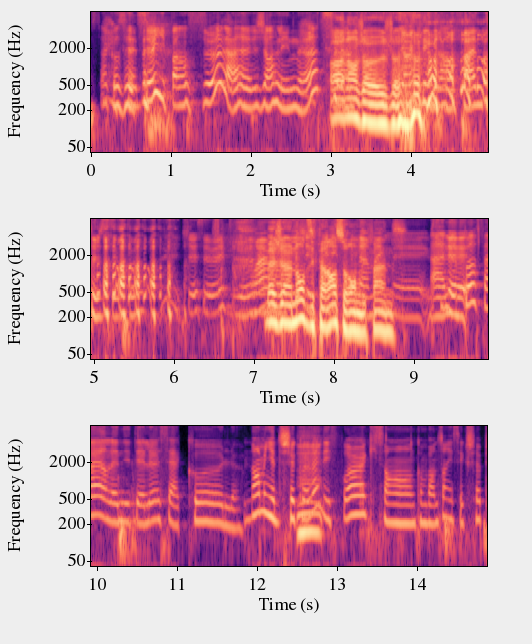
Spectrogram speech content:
C'est à cause de ça, ils pensent ça, là, genre les notes. Ah non, je, je... Il y a un de tes grands fans, tu le sais pas. Je sais pas, Ouais, Ben, j'ai un nom différent sur OnlyFans. même, euh, À ne pas faire le Nutella, ça colle. Non, mais il y a du chocolat Mm. des fois qui sont comme vendus dans les sex shops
